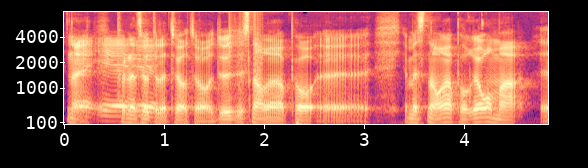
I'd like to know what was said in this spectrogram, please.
Nej, för den slutade 2-2. Du är snarare på, ja, men snarare på Roma, eh,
